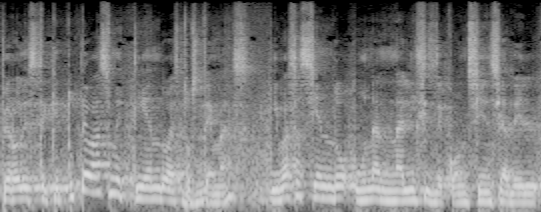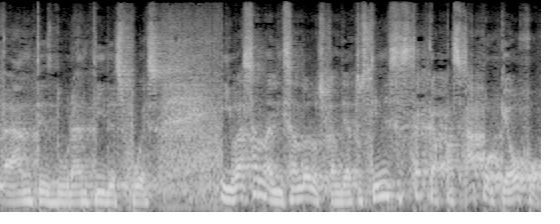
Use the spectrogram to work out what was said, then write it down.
pero desde que tú te vas metiendo a estos temas y vas haciendo un análisis de conciencia del antes, durante y después, y vas analizando a los candidatos, tienes esta capacidad. Ah, porque ojo,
